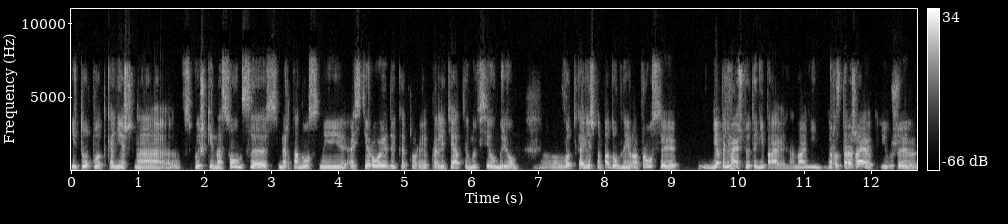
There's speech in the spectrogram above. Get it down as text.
И тут вот, конечно, вспышки на Солнце, смертоносные астероиды, которые пролетят, и мы все умрем. Вот, конечно, подобные вопросы Я понимаю, что это неправильно, но они раздражают и уже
